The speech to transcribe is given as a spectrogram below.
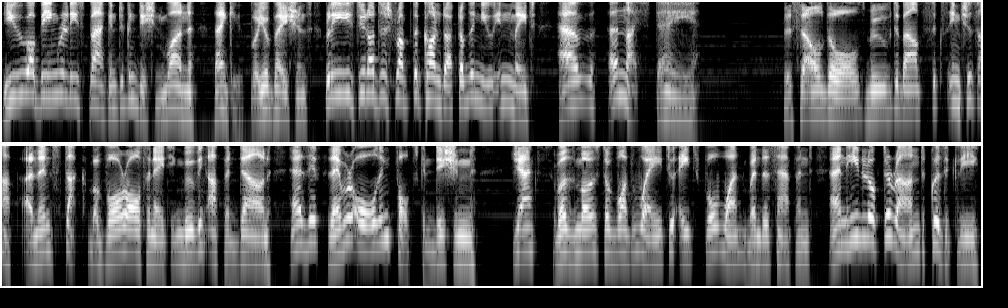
you are being released back into condition one. Thank you for your patience. Please do not disrupt the conduct of the new inmate. Have a nice day. The cell doors moved about six inches up and then stuck before alternating, moving up and down as if they were all in false condition. Jax was most of what way to 841 when this happened, and he looked around quizzically.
